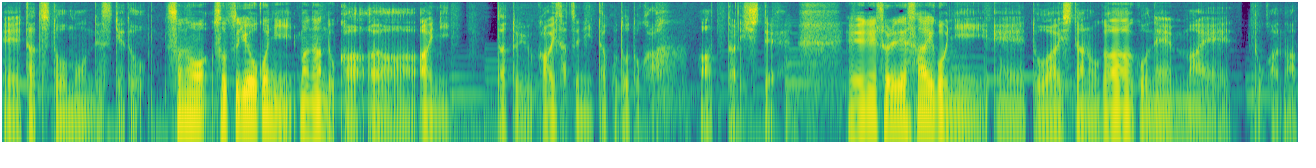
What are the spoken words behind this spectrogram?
えー経つと思うんですけど、その卒業後に、まあ、何度かあ会いに行ったというか、挨拶に行ったこととかあったりして、えーで、それで最後に、えーとお会いしたのが5年前とかなっ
